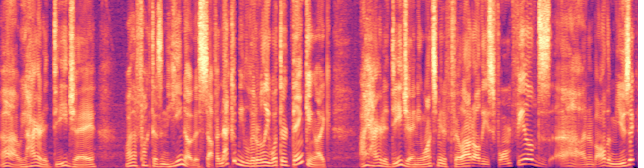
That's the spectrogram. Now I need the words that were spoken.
ah, we hired a DJ. Why the fuck doesn't he know this stuff? And that could be literally what they're thinking. Like, I hired a DJ and he wants me to fill out all these form fields uh, and all the music.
